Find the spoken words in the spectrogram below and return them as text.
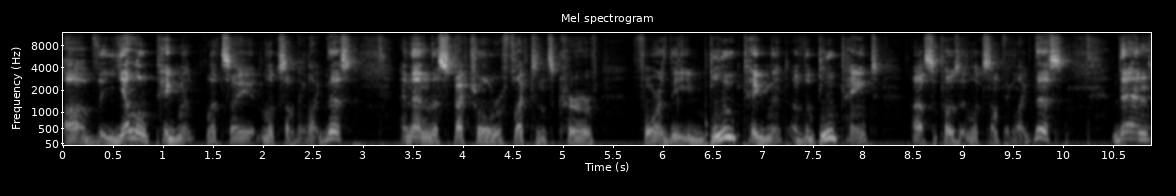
of the yellow pigment, let's say it looks something like this, and then the spectral reflectance curve for the blue pigment of the blue paint, uh, suppose it looks something like this, then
